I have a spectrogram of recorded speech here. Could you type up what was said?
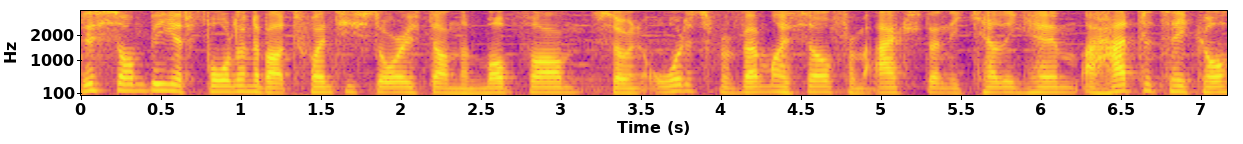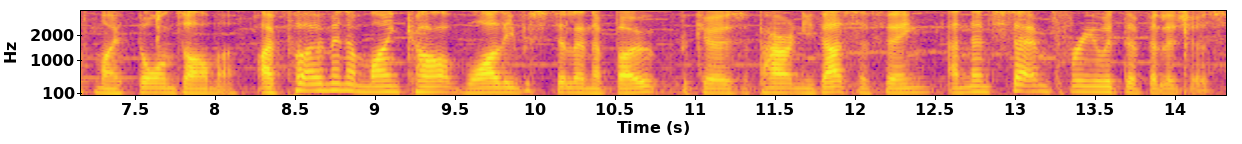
This zombie had fallen about 20 stories down the mob farm, so in order to prevent myself from accidentally killing him, I had to take off my Thorns armor. I put him in a minecart while he was still in a boat, because apparently that's a thing, and then set him free with the villagers.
